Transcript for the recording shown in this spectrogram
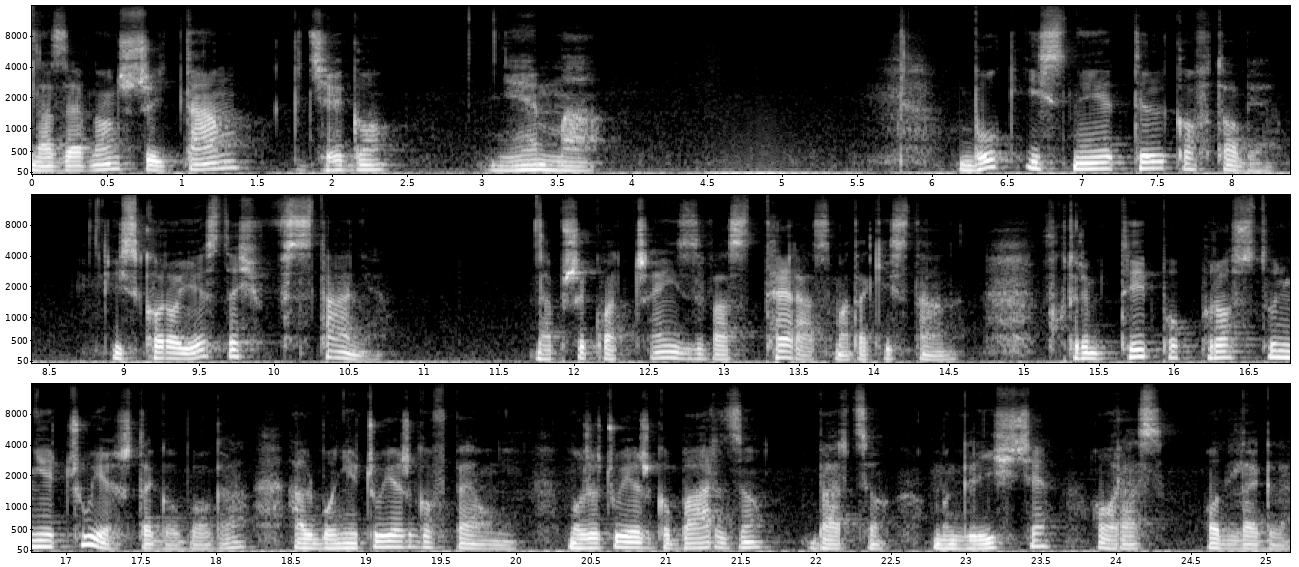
Na zewnątrz, czyli tam, gdzie go nie ma. Bóg istnieje tylko w tobie. I skoro jesteś w stanie, na przykład część z Was teraz ma taki stan, w którym Ty po prostu nie czujesz tego Boga albo nie czujesz Go w pełni. Może czujesz Go bardzo, bardzo mgliście oraz odlegle.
